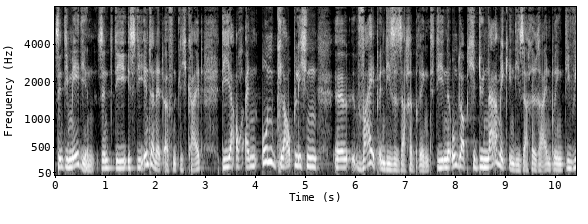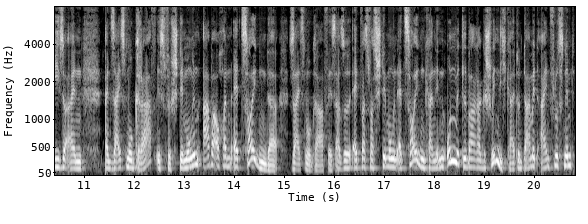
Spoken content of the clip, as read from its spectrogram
sind die Medien, sind die ist die Internetöffentlichkeit, die ja auch einen unglaublichen äh, Vibe in diese Sache bringt, die eine unglaubliche Dynamik in die Sache reinbringt, die wie so ein ein Seismograph ist für Stimmungen, aber auch ein erzeugender Seismograph ist, also etwas, was Stimmungen erzeugen kann in unmittelbarer Geschwindigkeit und damit Einfluss nimmt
